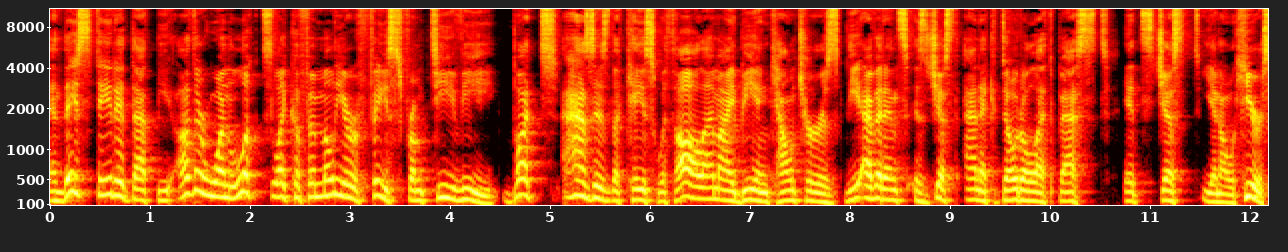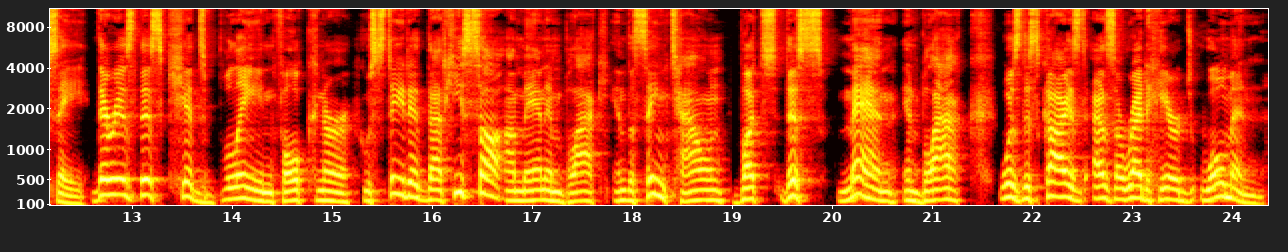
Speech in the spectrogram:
and they stated that the other one looked like a familiar face from TV. But as is the case with all MIB encounters, the evidence is just anecdotal at best. It's just, you know, hearsay. There is this kid, Blaine Faulkner, who stated that he saw a man in black in the same town, but this man in black was disguised as a red haired woman.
